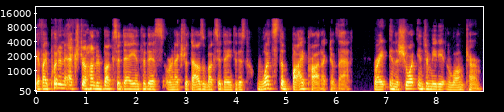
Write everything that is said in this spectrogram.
if I put an extra hundred bucks a day into this or an extra thousand bucks a day into this, what's the byproduct of that? Right in the short, intermediate, and long term.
